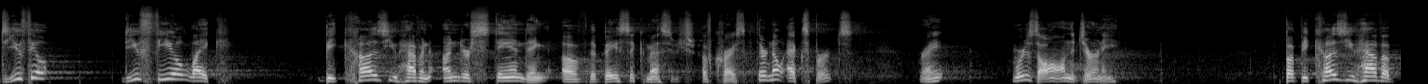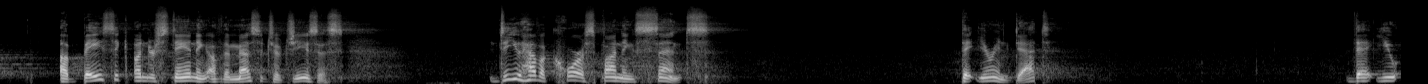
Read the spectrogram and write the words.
Do you feel, do you feel like because you have an understanding of the basic message of Christ, there are no experts, right? We're just all on the journey. But because you have a, a basic understanding of the message of Jesus, do you have a corresponding sense that you're in debt? That you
